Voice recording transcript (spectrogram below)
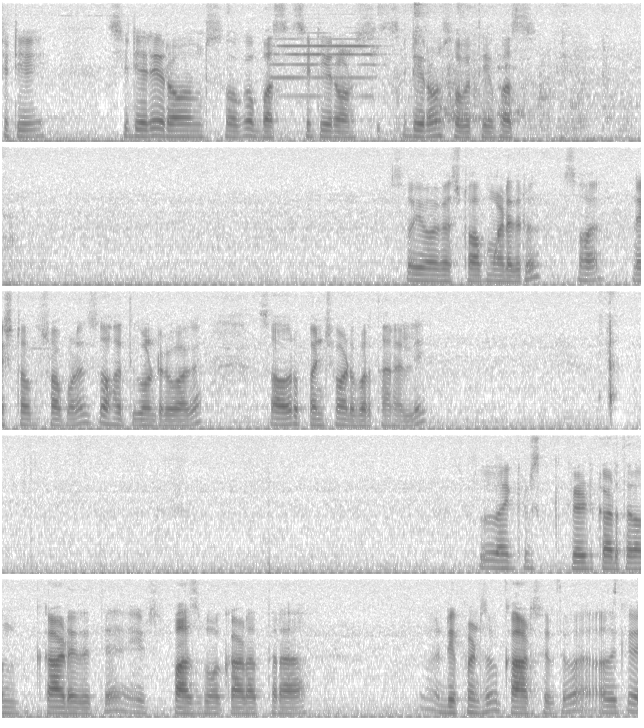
ಸಿಟಿ ಸಿಟಿಯಲ್ಲಿ ರೌಂಡ್ಸ್ ಹೋಗೋ bus city rounds city rounds ಹೋಗುತ್ತೆ ಈ ಬಸ್ ಸೊ ಇವಾಗ ಸ್ಟಾಪ್ ಮಾಡಿದರು. ಸೊ ನೆಕ್ಸ್ಟ್ ಸ್ಟಾಪ್ ಸ್ಟಾಪ್ ಮಾಡಿದ್ರು. ಸೊ ಹತ್ಕೊಂಡ್ರು ಇವಾಗ. ಸೊ ಅವರು ಪಂಚ್ ಮಾಡಿ ಬರ್ತಾರೆ ಅಲ್ಲಿ. ಲೈಕ್ ಇಟ್ಸ್ ಕ್ರೆಡಿಟ್ ಕಾರ್ಡ್ ಥರ ಒಂದು ಕಾರ್ಡ್ ಇರುತ್ತೆ. ಇಟ್ಸ್ ಪಾಸ್ಬುಕ್ ಕಾರ್ಡ್ ಆ ಥರ ಡಿಫ್ರೆಂಟ್ಸ್ ಕಾರ್ಡ್ಸ್ ಇರ್ತವೆ. ಅದಕ್ಕೆ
